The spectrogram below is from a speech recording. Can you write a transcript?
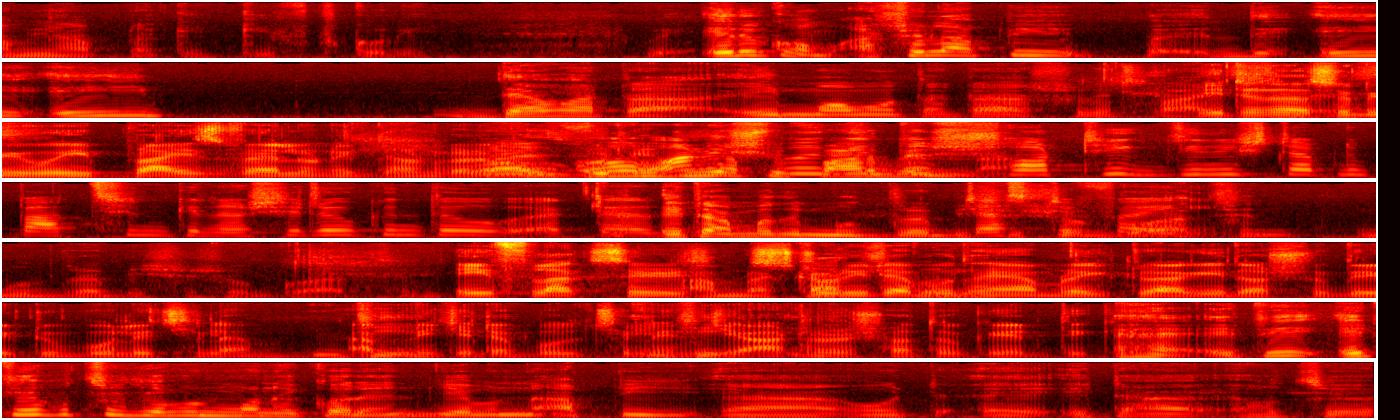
আমি আপনাকে গিফট করি। এরকম। আসলে আপনি এই এই দেওয়াটা এই মমতাটা আসলে। এটার আসলে ওই প্রাইস ভ্যালু নির্ধারণ করা। অনেক আপনি সময় কিন্তু পারবেন না। সঠিক জিনিসটা আপনি পাচ্ছেন কিনা সেটাও কিন্তু একটা এটা আমাদের মুদ্রা বিশেষজ্ঞ আছেন মুদ্রা বিশেষজ্ঞ আছেন। এই ফ্লাক্সের স্টোরিটা বোধহয় আমরা একটু আগে দর্শকদের একটু বলেছিলাম। আপনি যেটা বলছিলেন যে জি। আঠারো শতকের দিকে। হ্যাঁ এটি এটি হচ্ছে যেমন মনে করেন যেমন আপনি আহ, ওটা- এটা হচ্ছে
